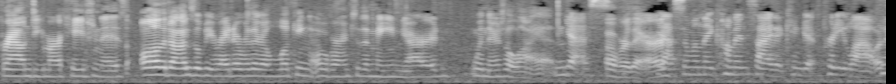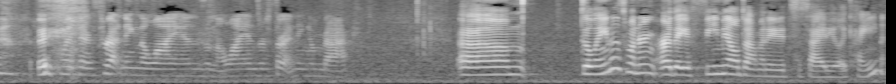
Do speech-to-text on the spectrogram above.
brown demarcation is. All the dogs will be right over there looking over into the main yard when there's a lion. Yes. Over there. Yes, and when they come inside, it can get pretty loud when they're threatening the lions and the lions are threatening them back. Um, Delena's wondering, are they a female dominated society like hyenas?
